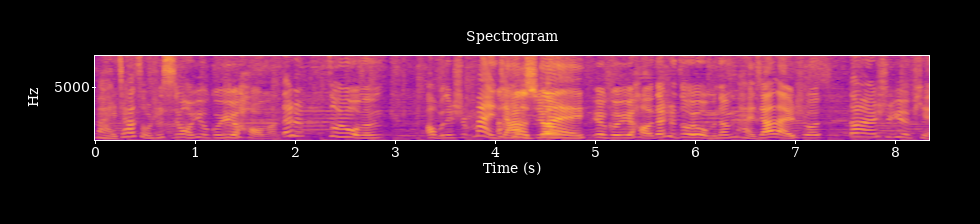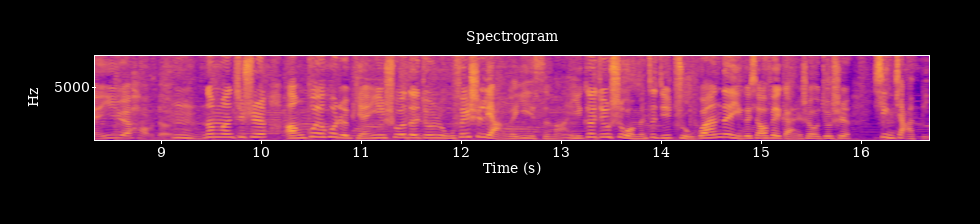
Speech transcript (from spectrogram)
买家总是希望越贵越好嘛，但是作为我们。哦，不对，是卖家需要越贵越好，但是作为我们的买家来说，当然是越便宜越好的。嗯，那么其实昂贵或者便宜说的就是无非是两个意思嘛，一个就是我们自己主观的一个消费感受，就是性价比，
